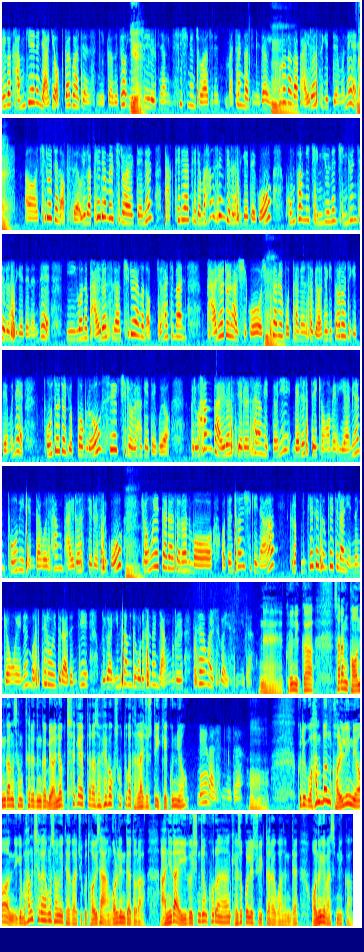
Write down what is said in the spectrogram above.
네, 우리가 감기에는 약이 없다고 하지 않습니까? 그죠? 예. 일주일 그냥 쉬시면 좋아지는 마찬가지입니다. 이 음. 코로나가 바이러스이기 때문에 네. 어, 치료제는 없어요. 우리가 폐렴을 치료할 때는 박테리아 폐렴은 항생제를 쓰게 되고 곰팡이 진균은 진균제를 쓰게 되는데 이거는 바이러스라 치료약은 없죠. 하지만 발열을 하시고 식사를 음. 못하면서 면역이 떨어지기 때문에 보조적 요법으로 수액 치료를 하게 되고요. 그리고 항바이러스제를 사용했더니 메르스 때 경험에 의하면 도움이 된다고 해서 항바이러스제를 쓰고 음. 경우에 따라서는 뭐 어떤 천식이나 그런 폐쇄성 폐질환이 있는 경우에는 뭐 스테로이드라든지 우리가 임상적으로 쓰는 약물을 사용할 수가 있습니다. 네. 그러니까 사람 건강 상태라든가 면역 체계에 따라서 회복 속도가 달라질 수도 있겠군요. 네, 맞습니다. 어. 그리고 한 번 걸리면 이게 뭐 항체가 형성이 돼가지고 더 이상 안 걸린다더라. 아니다. 이거 신종 코로나는 계속 걸릴 수 있다라고 하는데 어느 게 맞습니까?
